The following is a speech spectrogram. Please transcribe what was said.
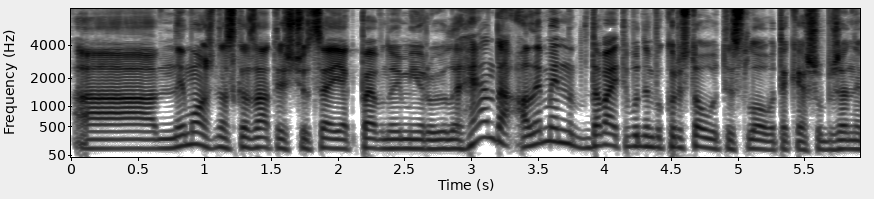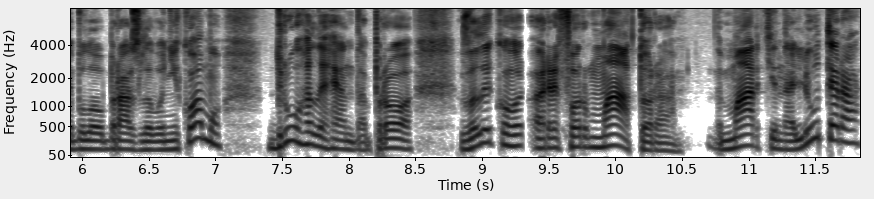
а, не можна сказати, що це як певною мірою легенда, але ми давайте будемо використовувати слово таке, щоб вже не було образливо нікому. Друга легенда про великого реформатора Мартіна Лютера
